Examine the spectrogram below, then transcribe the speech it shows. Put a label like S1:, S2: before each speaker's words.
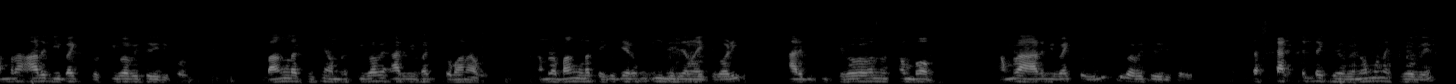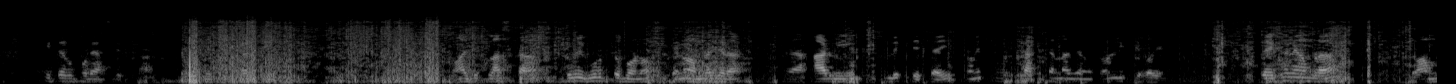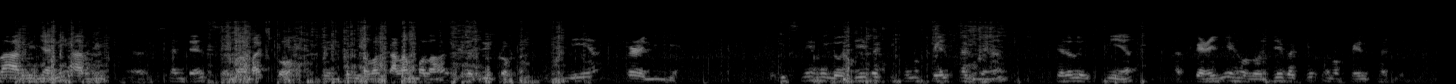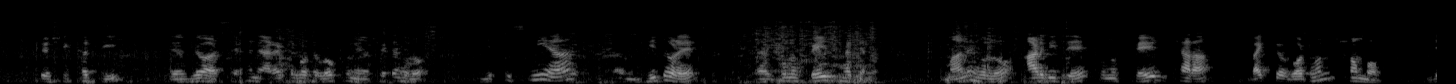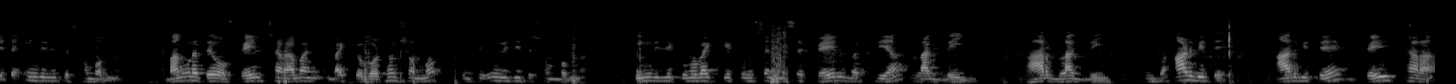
S1: আমরা আরবি বাক্য কীভাবে তৈরি করব? বাংলা থেকে আমরা কীভাবে আরবি বাক্য বানাবো? আমরা বাংলা থেকে যেরকম ইংরেজি বানাইতে পারি, আরবি কি সেভাবে বানানো সম্ভব? আমরা আরবি বাক্যগুলি কীভাবে তৈরি করব? তার স্ট্রাকচারটা কী হবে নমুনা কী হবে এটার উপরে আছে আজ ক্লাসটা খুবই গুরুত্বপূর্ণ, কেন আমরা যারা আরবি লিখতে চাই, অনেক সময় স্ট্রাকচার না জানার কারণে লিখতে পারি না। তো এখানে আমরা তো আমরা আরবি জানি, আরবি সেন্টেন্স বা বাক্য যে বা কালাম বলা হয়, সেটা দুই প্রকার, ইসমিয়া ফেলিয়া ইসমে হলো যে ব্যক্তি কোনো ফেল থাকবে না, সেটা হলো ইসমিয়া, আর ফেলিয়া হলো যে ব্যক্তি কোনো ফেল থাকবে তো শিক্ষার্থী ভিওয়ার্স এখানে আরেকটা কথা লক্ষণীয়, সেটা হলো যে ইসমিয়া ভিতরে কোনো ফেল থাকে না। মানে হলো আরবিতে কোনো ফেল ছাড়া বাক্য গঠন সম্ভব। যেটা ইংরেজিতে সম্ভব না। বাংলাতেও ফেল ছাড়া বাক্য গঠন সম্ভব, কিন্তু ইংরেজিতে সম্ভব না। ইংরেজি কোনো বাক্যে কোনো সেন্টেন্সে ফেল বা ক্রিয়া লাগবেই ভার্ব লাগবেই। কিন্তু আরবিতে আরবিতে ফেল ছাড়া,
